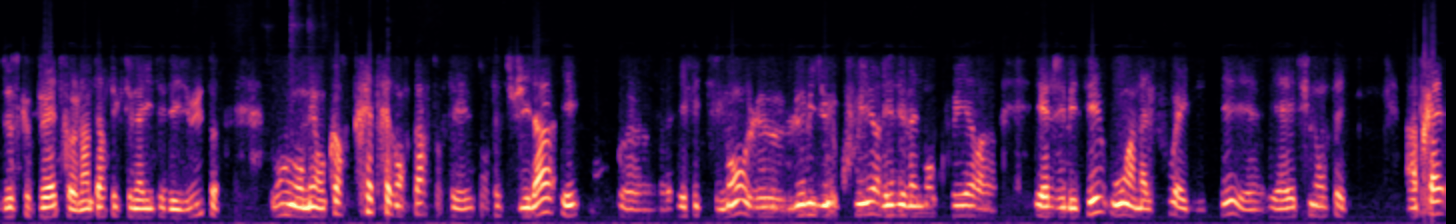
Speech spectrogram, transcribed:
de, ce que peut être l'intersectionnalité des luttes, où on est encore très très en retard sur ces, sur ces sujets-là, et euh, effectivement, le, le, milieu queer, les événements queer et LGBT ont un mal fou à exister et, et à être financés. Après,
